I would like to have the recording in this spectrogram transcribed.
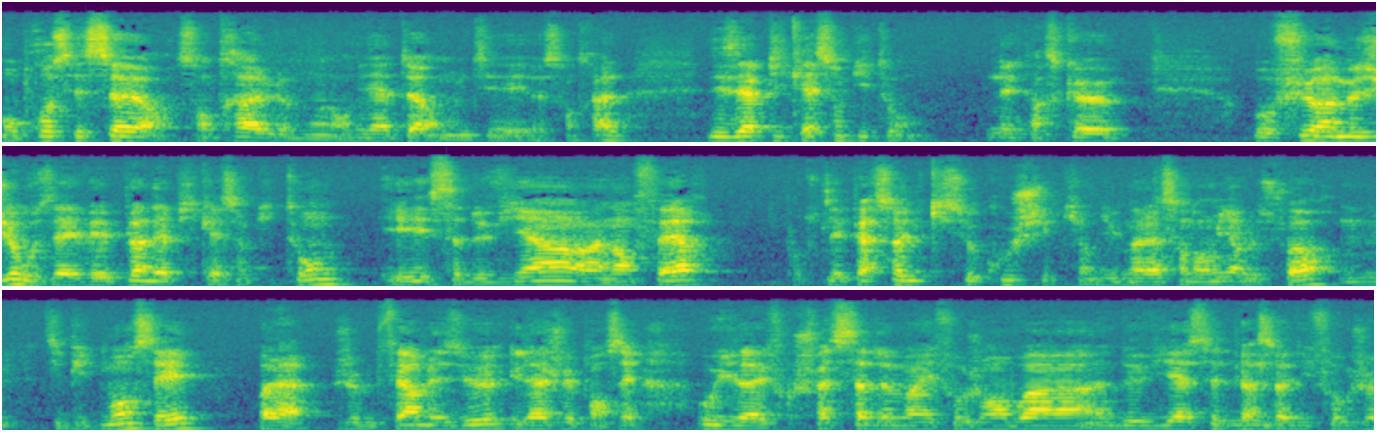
mon processeur central, mon ordinateur, mon unité centrale, des applications qui tournent. Parce que au fur et à mesure, vous avez plein d'applications qui tournent et ça devient un enfer pour toutes les personnes qui se couchent et qui ont du mal à s'endormir le soir. Mhm. Typiquement, c'est voilà, je me ferme les yeux et là je vais penser oui, là il faut que je fasse ça demain, il faut que je renvoie un devis à cette Mhm. personne, il faut que je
